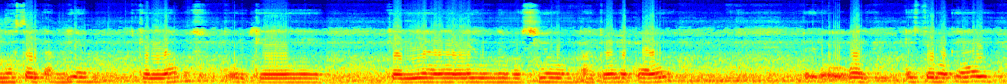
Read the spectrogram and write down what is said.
no estoy tan bien, que porque quería darle una emoción a todo el Ecuador. Pero bueno, esto es lo que hay.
